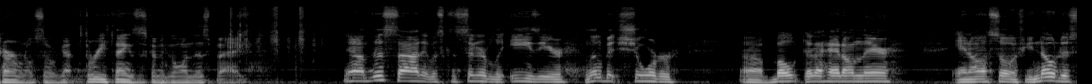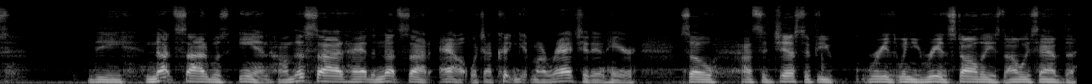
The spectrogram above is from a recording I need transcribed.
terminal. So we've got three things that's going to go in this bag now on this side it was considerably easier a little bit shorter uh, bolt that I had on there and also, if you notice, the nut side was in. On this side, I had the nut side out, which I couldn't get my ratchet in here. So I suggest if you when you reinstall these, to always have the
